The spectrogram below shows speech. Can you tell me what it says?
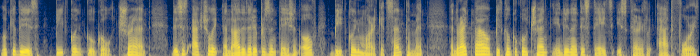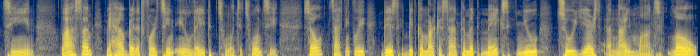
Look at this. Bitcoin Google trend. This is actually another representation of Bitcoin market sentiment. And right now, Bitcoin Google trend in the United States is currently at 14. Last time we have been at 14 in late 2020. So technically, this Bitcoin market sentiment makes new 2 years and 9 months low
